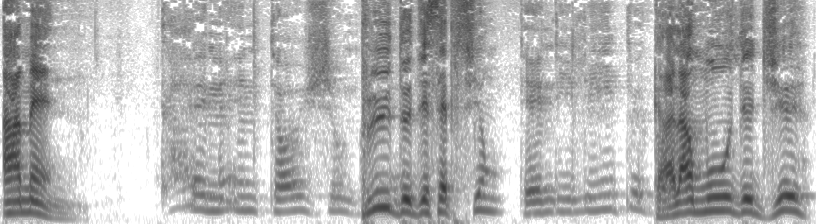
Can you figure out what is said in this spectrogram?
Amen. Plus de déception, car l'amour de Dieu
